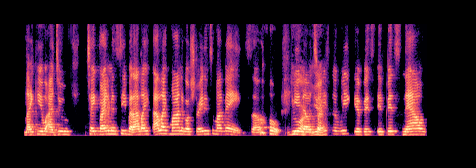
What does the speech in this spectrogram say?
Like you, I do take vitamin C, but I like I like mine to go straight into my veins. So you, you know, yeah. twice a week. If it's if it's now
